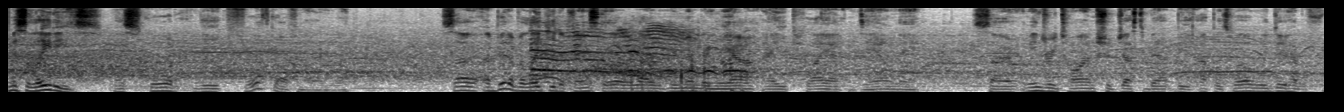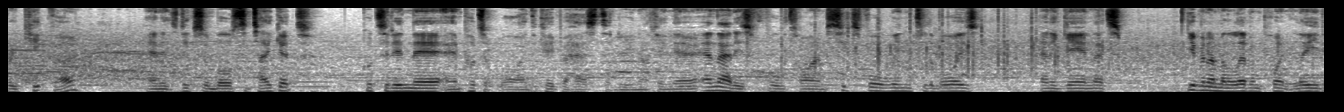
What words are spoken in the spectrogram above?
Misilides has scored the fourth goal for Norway. So a bit of a leaky defence there, although remembering we are a player down there. So injury time should just about be up as well. We do have a free kick though, and it's Dixon Balls to take it puts it in there and puts it wide. The keeper has to do nothing there. And that is full time. 6-4 win to the boys. And again, that's given them an 11 point lead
